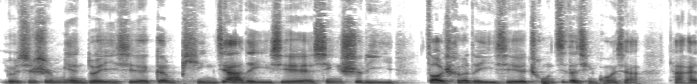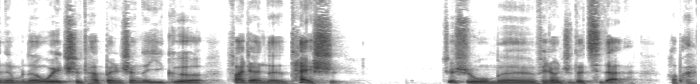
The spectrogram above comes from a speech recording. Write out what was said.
尤其是面对一些更平价的一些新势力造车的一些冲击的情况下，它还能不能维持它本身的一个发展的态势？这是我们非常值得期待的，好吧？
